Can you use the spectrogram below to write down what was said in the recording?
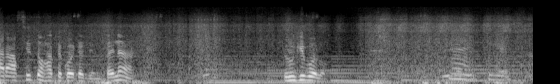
আর আছি তো হাতে কয়টা দিন, তাই না? তুমি কি বলো? হ্যাঁ ঠিক আছে।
